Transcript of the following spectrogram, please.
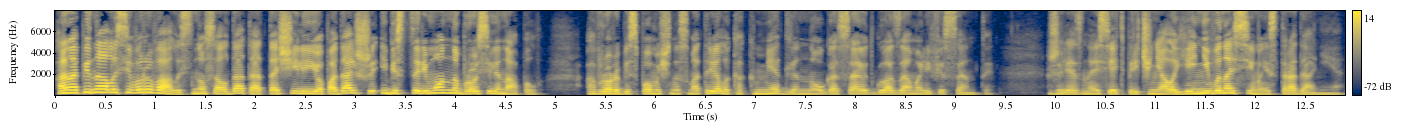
Она пиналась и вырывалась, но солдаты оттащили ее подальше и бесцеремонно бросили на пол. Аврора беспомощно смотрела, как медленно угасают глаза Малефисенты. Железная сеть причиняла ей невыносимые страдания.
